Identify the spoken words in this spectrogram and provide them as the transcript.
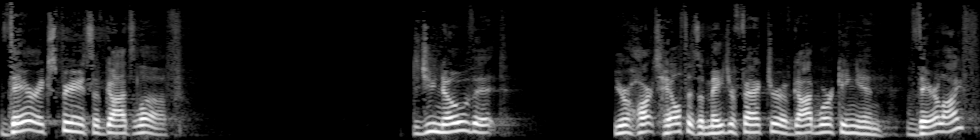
their experience of God's love. Did you know that your heart's health is a major factor of God working in their life?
